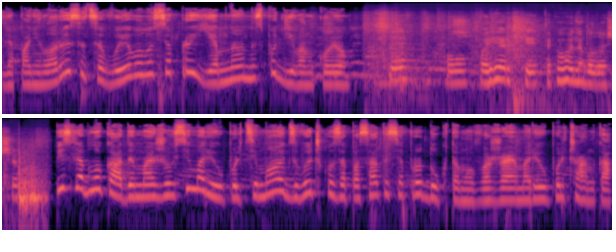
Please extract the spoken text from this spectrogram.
Для пані Лариси це виявилося приємною несподіванкою. Це о, огірки, такого не було ще. Після блокади майже усі маріупольці мають звичку запасатися продуктами, вважає маріупольчанка.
